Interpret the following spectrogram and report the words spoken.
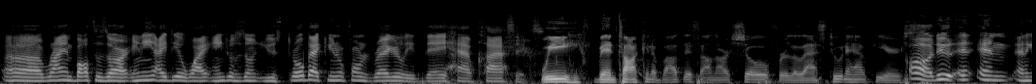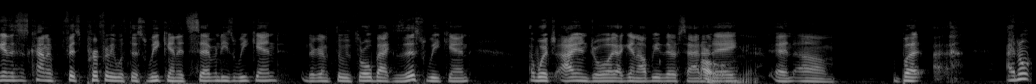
Uh, Ryan Baltazar, any idea why Angels don't use throwback uniforms regularly? They have classics. We've been talking about this on our show for the last two and a half years. Oh, dude, and, and and again, this is kind of fits perfectly with this weekend. It's '70s weekend. They're going to do throwbacks this weekend, which I enjoy. Again, I'll be there Saturday, Oh, and um, but I, I don't.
